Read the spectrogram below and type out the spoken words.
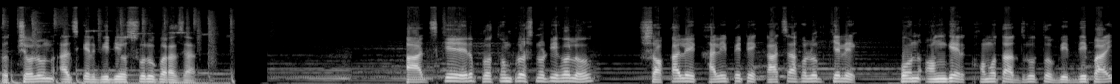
তো চলুন আজকের ভিডিও শুরু করা যাক। আজকের প্রথম প্রশ্নটি হলো, সকালে খালি পেটে কাঁচা হলুদ খেলে কোন অঙ্গের ক্ষমতা দ্রুত বৃদ্ধি পায়?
